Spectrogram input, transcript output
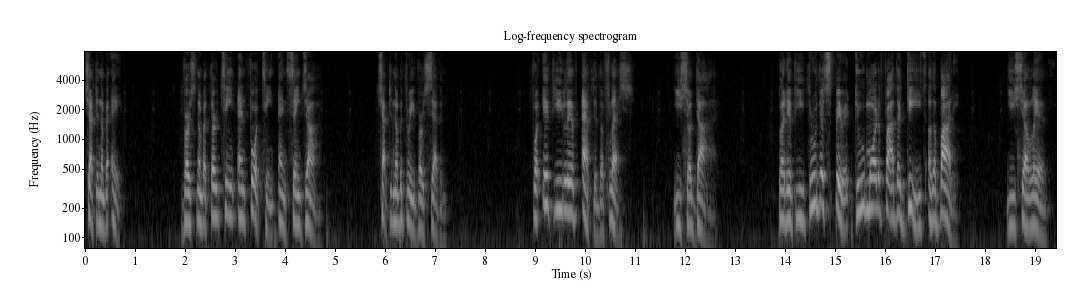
chapter number 8, verse number 13 and 14, and St. John chapter number 3, verse 7. For if ye live after the flesh, ye shall die. But if ye through the Spirit do mortify the deeds of the body, ye shall live.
